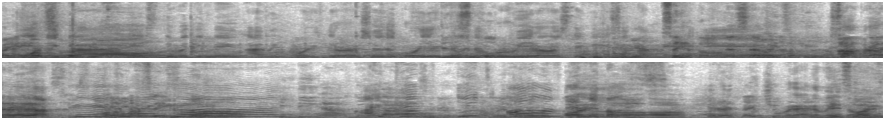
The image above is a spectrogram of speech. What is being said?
Ay, Ayun na guys, dumating na yung aming order. So nag-order This kami ng burritos, tig-isa kami. Sa'yo to? It's okay. Sobrang lalaki! Oh Hindi my? God! Hindi nga, go I lang. can't eat all of Or these. ito, oo. Oh, Pero wala naman This ito. one.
